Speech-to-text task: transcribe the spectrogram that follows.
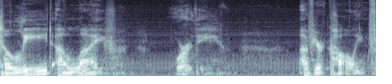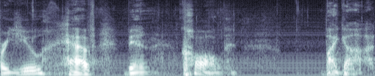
to lead a life worthy of your calling, for you have been called by God.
